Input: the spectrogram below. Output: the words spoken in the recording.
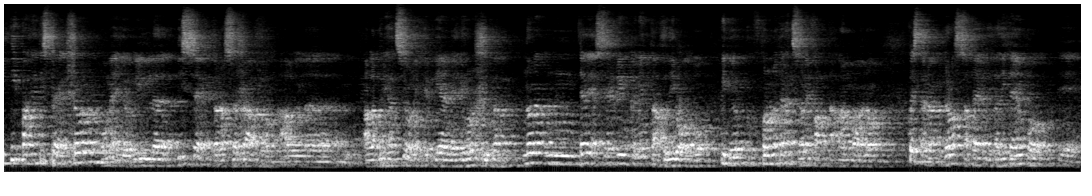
il deep packet inspection, o meglio il dissector associato al, all'applicazione che viene riconosciuta, ha, deve essere reimplementato di nuovo, quindi con un'operazione fatta a mano. Questa è una grossa perdita di tempo. E,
